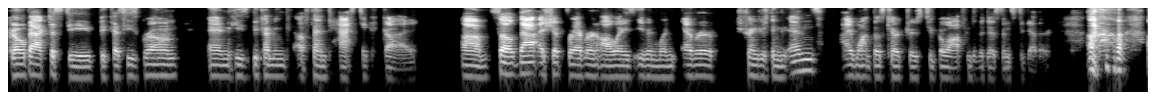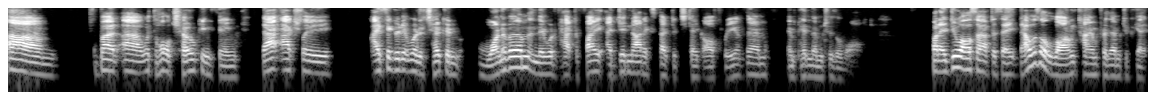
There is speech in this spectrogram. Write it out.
go back to Steve because he's grown and he's becoming a fantastic guy. Um, so that I ship forever and always, even whenever Stranger Things ends, I want those characters to go off into the distance together. um, but uh, with the whole choking thing, that actually, I figured it would have taken one of them and they would have had to fight. I did not expect it to take all three of them and pin them to the wall. But I do also have to say that was a long time for them to get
